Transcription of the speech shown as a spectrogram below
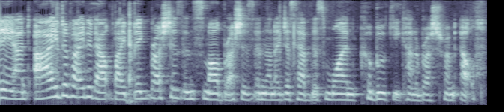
and I divide it out by big brushes and small brushes and then I just have this one kabuki kind of brush from e.l.f.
